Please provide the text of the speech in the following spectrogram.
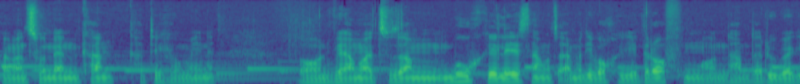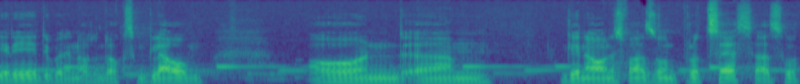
wenn man es so nennen kann, Katechumene. Und wir haben halt zusammen ein Buch gelesen, haben uns einmal die Woche getroffen und haben darüber geredet, über den orthodoxen Glauben. Und ähm, genau, und es war so ein Prozess. Also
